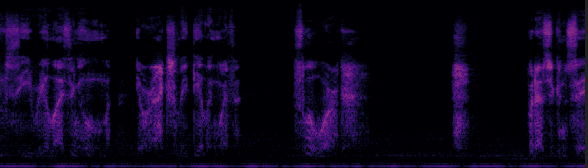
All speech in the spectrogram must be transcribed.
UC realizing whom you were actually dealing with. Slow work. But as you can see,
